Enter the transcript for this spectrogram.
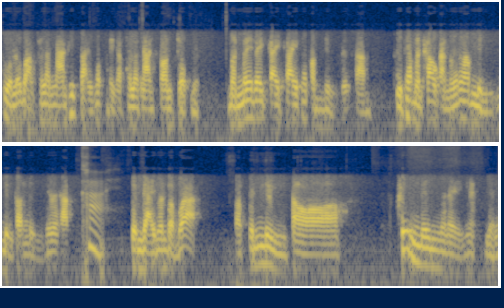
ส่วนระหว่างพลังงานที่ใส่เข้าไปกับพลังงานตอนจบเนี่ย มันไม่ได้ใกล้ๆเท่ากับหนึ่งด้วยซ้ำคือถ้ามันเท่ากันมันก็เท่ากับหนึ่งหนึ่งต่อหนึ่งใช่ไหมครับ ค่ะส่วนใหญ่มันแบบว่าแบบเป็นหนึ่งต่อ ครึ่งหนึ่งอะไรอย่างเงี้ยอย่าง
